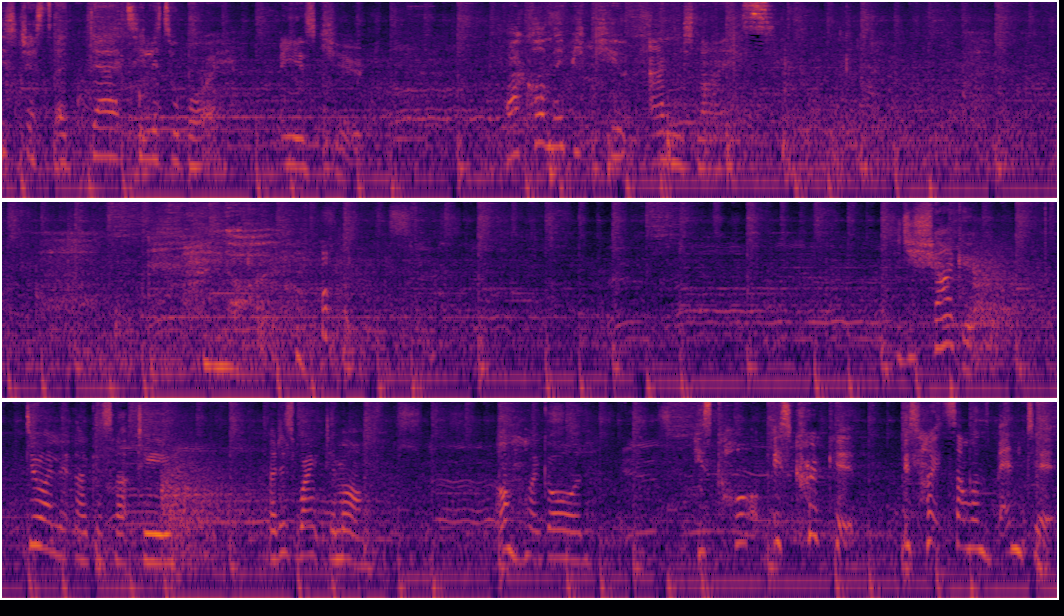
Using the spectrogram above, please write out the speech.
Is just a dirty little boy. He is cute. Why can't they be cute and nice? No. Did you shag him. Do I look like a slut to you? I just wanked him off. Oh my god. His cock is crooked. It's like someone's bent it.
